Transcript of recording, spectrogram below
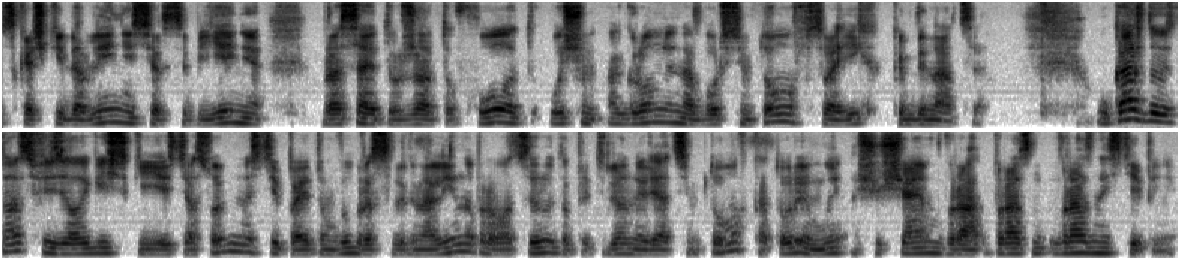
скачки давления, сердцебиения, бросает в жар, в холод. В общем, огромный набор симптомов в своих комбинациях. У каждого из нас физиологически есть особенности, поэтому выброс адреналина провоцирует определенный ряд симптомов, которые мы ощущаем в, раз, в разной степени.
